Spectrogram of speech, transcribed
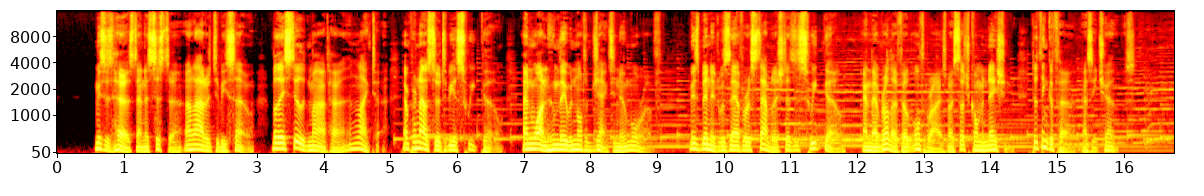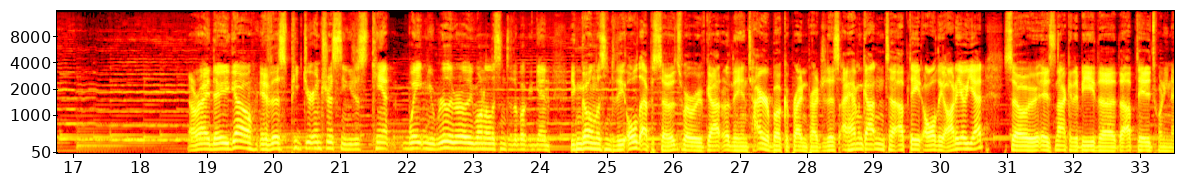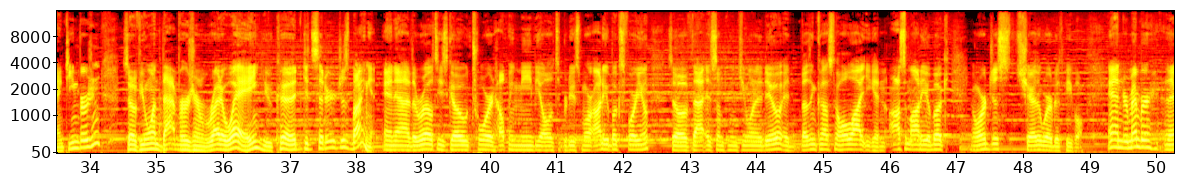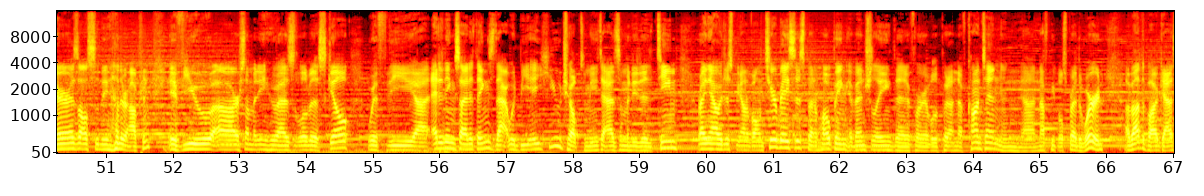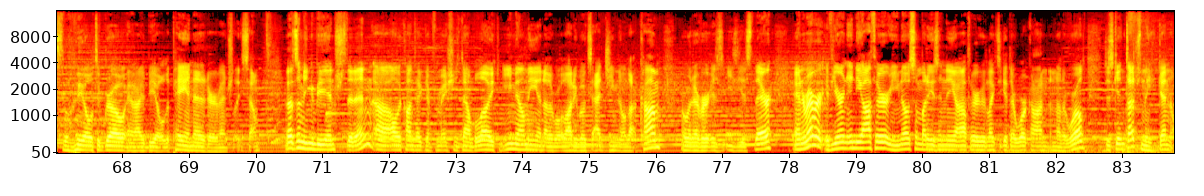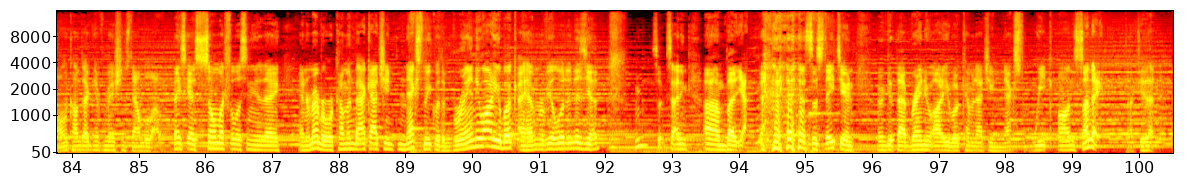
Mrs. Hurst and her sister allowed it to be so, but they still admired her and liked her, and pronounced her to be a sweet girl, and one whom they would not object to know more of. Miss Bennet was therefore established as a sweet girl, and their brother felt authorized by such commendation to think of her as he chose. All right, there you go. If this piqued your interest and you just can't wait and you really, really want to listen to the book again, you can go and listen to the old episodes where we've got the entire book of Pride and Prejudice. I haven't gotten to update all the audio yet, so it's not going to be the, the updated 2019 version. So if you want that version right away, you could consider just buying it. And uh, the royalties go toward helping me be able to produce more audiobooks for you. So if that is something that you want to do, it doesn't cost a whole lot. You get an awesome audiobook or just share the word with people. And remember, there is also the other option. If you are somebody who has a little bit of skill with the uh, editing side of things, that would be a huge help to me to add somebody to the team. Right now, it would just be on a volunteer basis, but I'm hoping eventually that if we're able to put out enough content and uh, enough people spread the word about the podcast, we'll be able to grow and I'd be able to pay an editor eventually. So that's something you can be interested in. Uh, all the contact information is down below. You can email me at otherworldaudiobooks at gmail.com or whatever is easiest there. And remember, if you're an indie author or you know somebody who's an indie author who'd like to get their work on another world, just get in touch with me. Again, all the contact information is down below. Thanks, guys, so much for listening today. And remember, we're coming back at you next week with a brand new audiobook. I haven't revealed what it is yet. so exciting. Um, but yeah, so stay tuned. We'll get that brand new audiobook coming at you next week on Sunday. Talk to you then.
